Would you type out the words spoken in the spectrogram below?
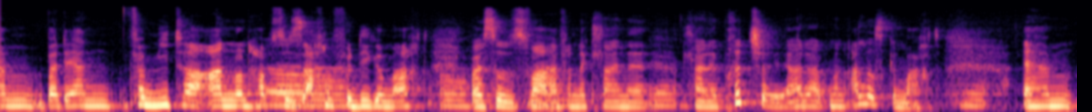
ähm, bei deren Vermieter an und habe ja. so ah. Sachen für die gemacht. Oh. Weißt du, das war ja. einfach eine kleine, ja. kleine Pritsche, ja. Da hat man alles gemacht. Ähm,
